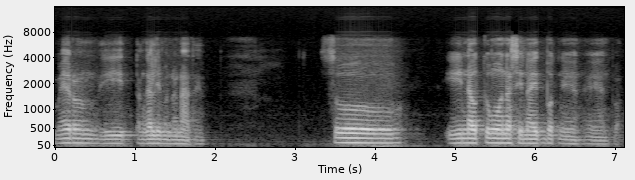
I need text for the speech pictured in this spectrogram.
Meron, itanggalin muna natin. So, in-out ko muna si Nightbot ngayon. Ayan po.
